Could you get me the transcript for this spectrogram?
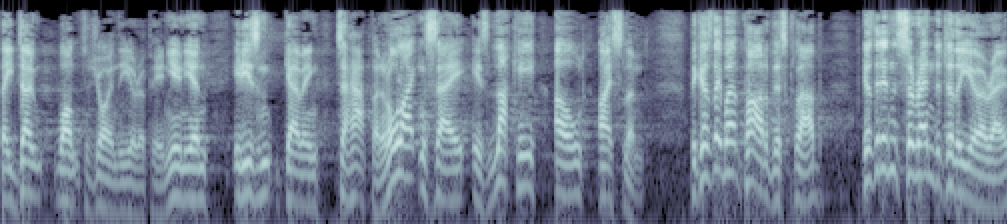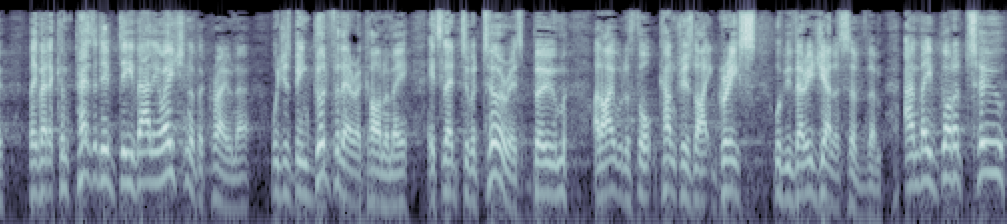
they do not want to join the European Union. It is not going to happen. And all I can say is lucky old Iceland. Because they were not part of this club, because they did not surrender to the euro, they have had a competitive devaluation of the krona which has been good for their economy. It has led to a tourist boom and I would have thought countries like Greece would be very jealous of them. and They have got a two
